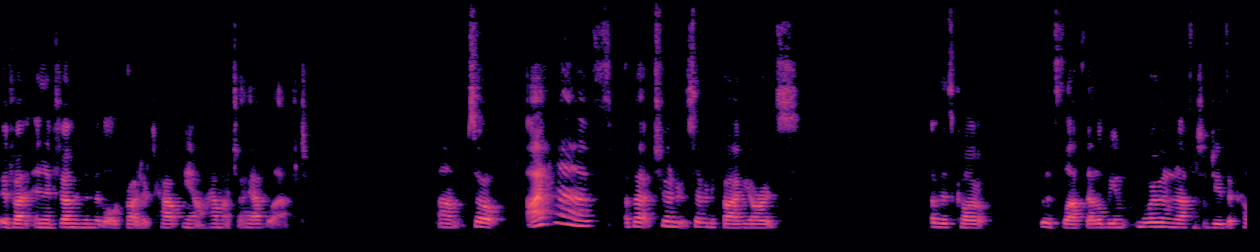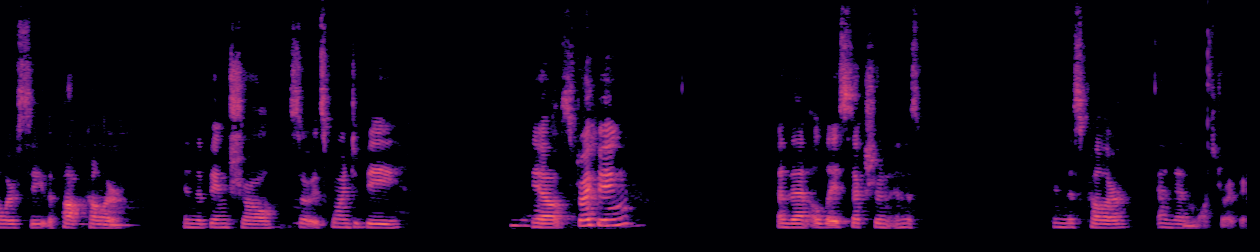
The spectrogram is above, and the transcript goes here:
if I and if I'm in the middle of a project, how you know how much I have left. Um, so I have about 275 yards of this color that's left. That'll be more than enough to do the color C, the pop color in the Bing shawl. So it's going to be, you know, striping and then a lace section in this in this color and then more striping.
